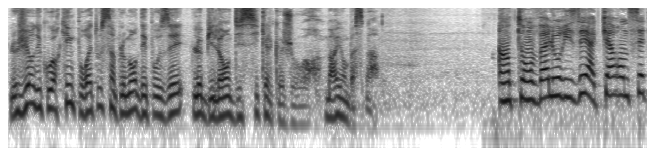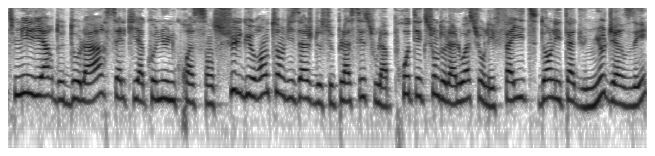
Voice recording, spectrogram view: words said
le géant du coworking pourrait tout simplement déposer le bilan d'ici quelques jours. Marion Basma. Un temps valorisé à 47 milliards de dollars, celle qui a connu une croissance fulgurante envisage de se placer sous la protection de la loi sur les faillites dans l'État du New Jersey.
